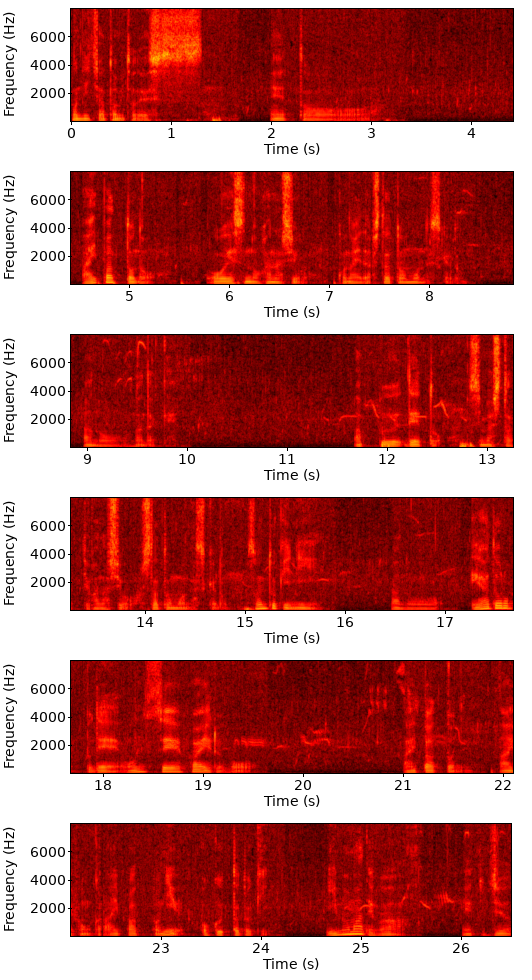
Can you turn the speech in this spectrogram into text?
こんにちは、トミトです。えっ、と、iPad の OS の話をこの間したと思うんですけど、あの、なんだっけ、アップデートしましたっていう話をしたと思うんですけど、その時に、あの、AirDrop で音声ファイルを iPad に、iPhone から iPad に送った時、今までは、えっ、と、ずっ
